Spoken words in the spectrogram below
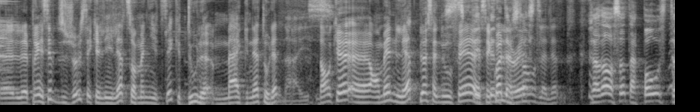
Euh, le principe du jeu, c'est que les lettres sont magnétiques, d'où le magnétolettre. Nice. Donc euh, on met une lettre, puis là ça nous fait. euh, C'est quoi le son de la lettre? J'adore ça, ta pause, tout.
